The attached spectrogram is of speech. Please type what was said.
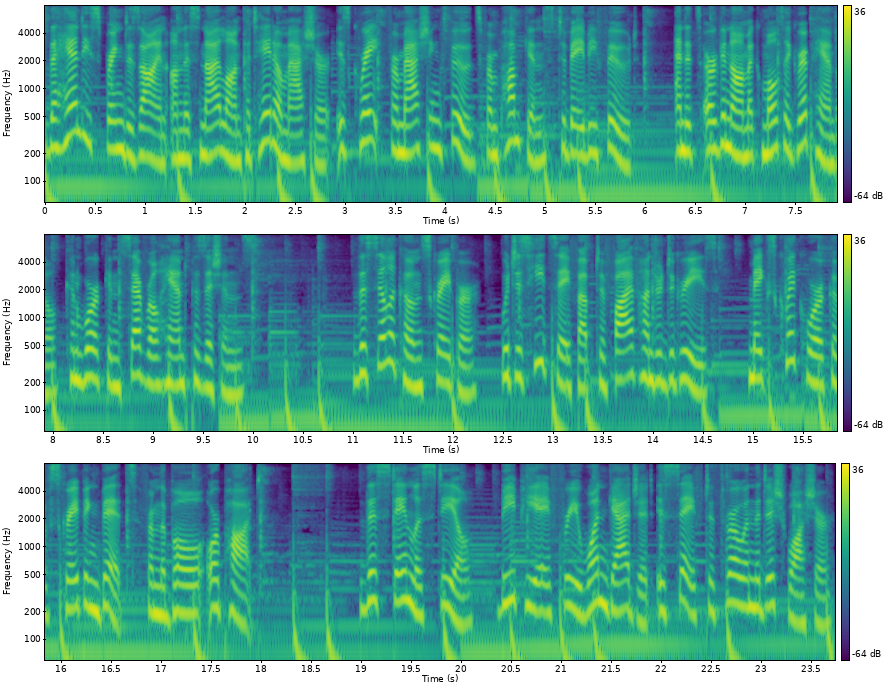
The handy spring design on this nylon potato masher is great for mashing foods from pumpkins to baby food, and its ergonomic multi-grip handle can work in several hand positions. The silicone scraper, which is heat safe up to 500 degrees, makes quick work of scraping bits from the bowl or pot. This stainless steel, BPA-free one gadget is safe to throw in the dishwasher,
